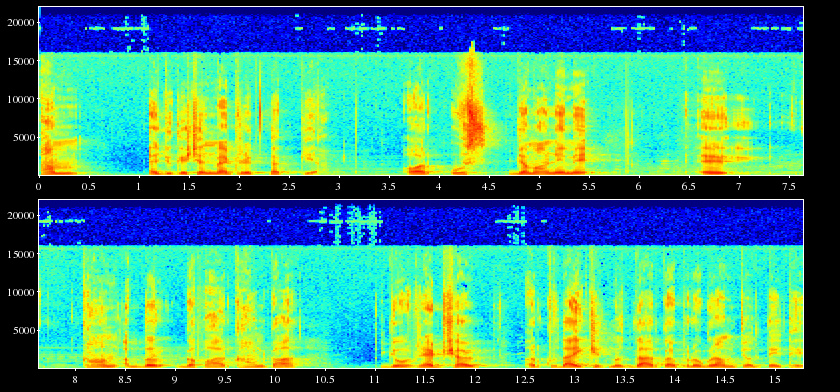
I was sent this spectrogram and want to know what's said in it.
हम एजुकेशन मैट्रिक तक किया और उस ज़माने में ए, खान अब्दुल गफ़ार खान का जो रेड शर्ट और खुदाई खिदमतगार का प्रोग्राम चलते थे,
